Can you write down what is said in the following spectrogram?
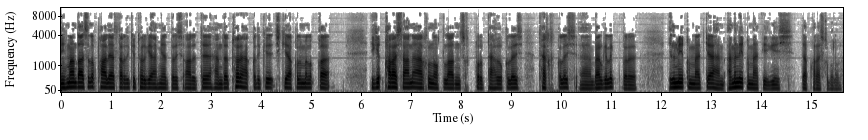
mehmondorchilik faoliyatlaridagi to'rga ahamiyat berish odati hamda to'r haqidagi ikki aqlmilikqa qarashlarni har xil nuqtalardan chiqib turib tahlil qilish tadqiq qilish e, belgilik bir ilmiy qimmatga ham amaliy qimmatga ega ish deb qarashga bo'ladi.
